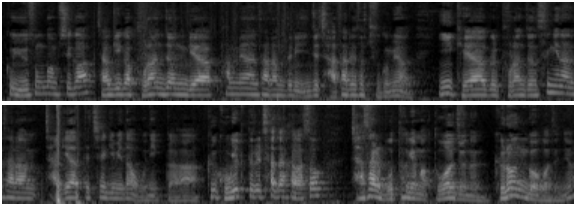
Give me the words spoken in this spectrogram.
그 유승범 씨가 자기가 불안전 계약 판매한 사람들이 이제 자살해서 죽으면 이 계약을 불안전 승인한 사람 자기한테 책임이 다 오니까 그 고객들을 찾아가서 자살 못하게 막 도와주는 그런 거거든요.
